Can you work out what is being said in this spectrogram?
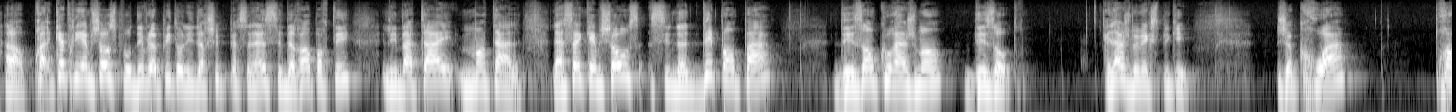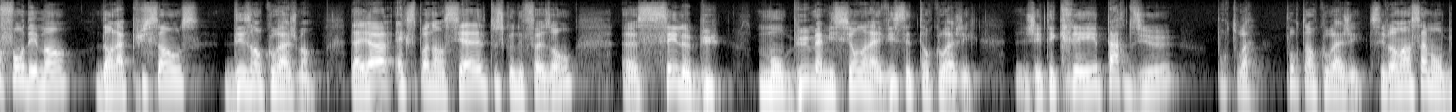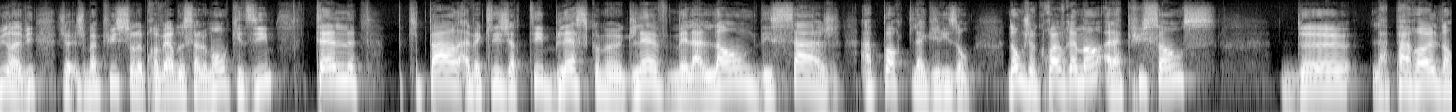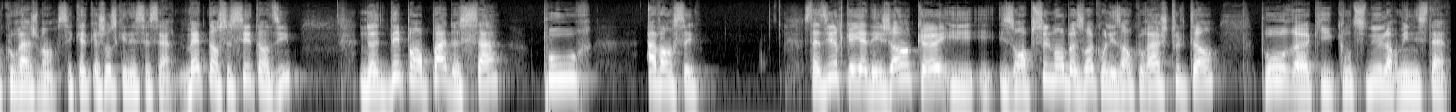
Alors, quatrième chose pour développer ton leadership personnel, c'est de remporter les batailles mentales. La cinquième chose, c'est ne dépend pas des encouragements des autres. Et là, je veux m'expliquer. Je crois profondément dans la puissance des encouragements. D'ailleurs, exponentiel, tout ce que nous faisons, euh, c'est le but. Mon but, ma mission dans la vie, c'est de t'encourager. J'ai été créé par Dieu pour toi, pour t'encourager. C'est vraiment ça mon but dans la vie. Je m'appuie sur le proverbe de Salomon qui dit, tel qui parle avec légèreté blesse comme un glaive, mais la langue des sages apporte la guérison. Donc, je crois vraiment à la puissance de la parole d'encouragement. C'est quelque chose qui est nécessaire. Maintenant, ceci étant dit, ne dépend pas de ça pour avancer. C'est-à-dire qu'il y a des gens qui ils ont absolument besoin qu'on les encourage tout le temps pour euh, qu'ils continuent leur ministère.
